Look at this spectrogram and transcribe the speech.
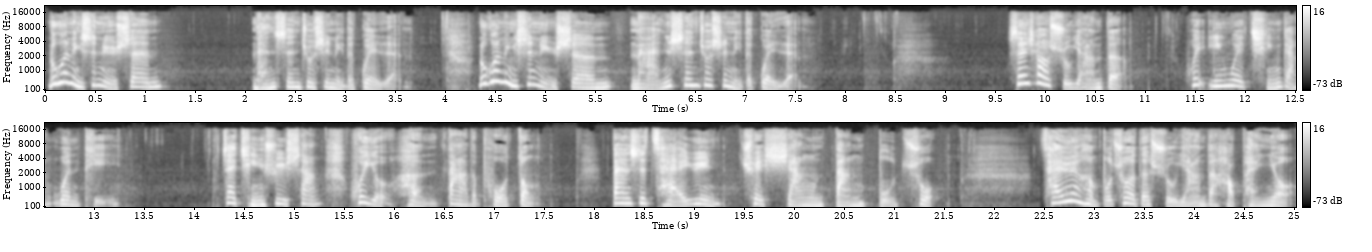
如果你是女生，男生就是你的贵人；如果你是女生，男生就是你的贵人。生肖属羊的会因为情感问题，在情绪上会有很大的波动。但是财运却相当不错，财运很不错的属羊的好朋友，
